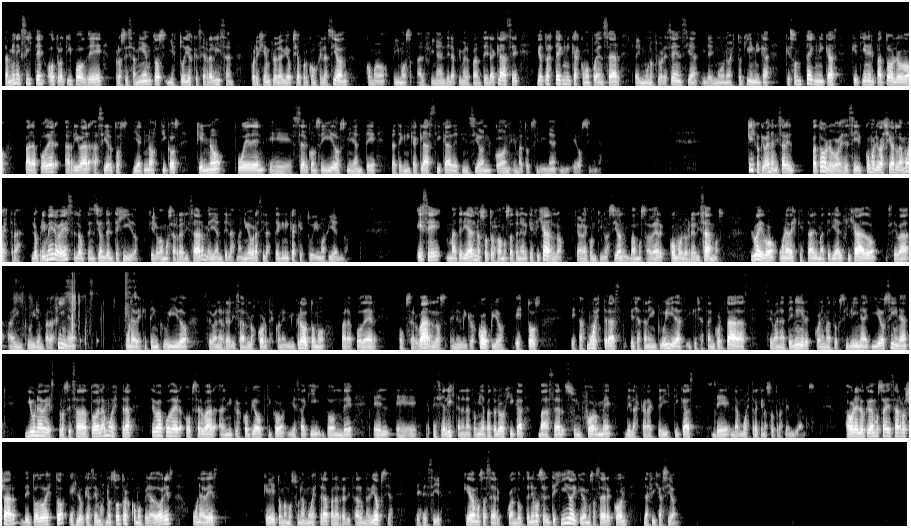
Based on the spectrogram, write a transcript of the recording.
También existen otro tipo de procesamientos y estudios que se realizan, por ejemplo la biopsia por congelación, como vimos al final de la primera parte de la clase, y otras técnicas como pueden ser la inmunofluorescencia y la inmunohistoquímica, que son técnicas que tiene el patólogo para poder arribar a ciertos diagnósticos que no pueden eh, ser conseguidos mediante la técnica clásica de tinción con hematoxilina y eosina. ¿Qué es lo que va a analizar el patólogo? Es decir, ¿cómo le va a llegar la muestra? Lo primero es la obtención del tejido, que lo vamos a realizar mediante las maniobras y las técnicas que estuvimos viendo. Ese material nosotros vamos a tener que fijarlo, que ahora a continuación vamos a ver cómo lo realizamos. Luego, una vez que está el material fijado, se va a incluir en parafina. Una vez que esté incluido, se van a realizar los cortes con el micrótomo para poder observarlos en el microscopio. Estos estas muestras que ya están incluidas y que ya están cortadas se van a teñir con hematoxilina y eosina y una vez procesada toda la muestra se va a poder observar al microscopio óptico y es aquí donde el eh, especialista en anatomía patológica va a hacer su informe de las características de la muestra que nosotros le enviamos. Ahora lo que vamos a desarrollar de todo esto es lo que hacemos nosotros como operadores una vez que tomamos una muestra para realizar una biopsia. Es decir, qué vamos a hacer cuando obtenemos el tejido y qué vamos a hacer con la fijación.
